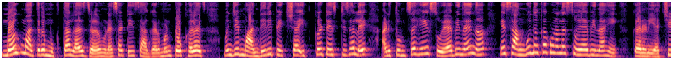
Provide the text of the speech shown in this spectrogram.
मग मात्र मुक्ताला जळवण्यासाठी सागर म्हणतो खरंच म्हणजे मांदेरीपेक्षा इतकं टेस्टी झाले आणि तुमचं हे सोयाबीन आहे ना हे सांगू नका कोणाला सोयाबीन आहे. कारण याची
